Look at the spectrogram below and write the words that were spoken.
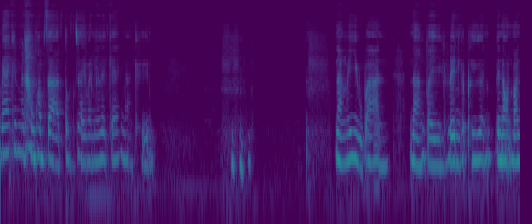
แม่ขึ้นมาทำความสะอาดตกใจวันนี้เลยแกล้งนางคืน นางไม่อยู่บ้าน นางไปเล่นกับเพื่อน ไปนอนบ้าน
